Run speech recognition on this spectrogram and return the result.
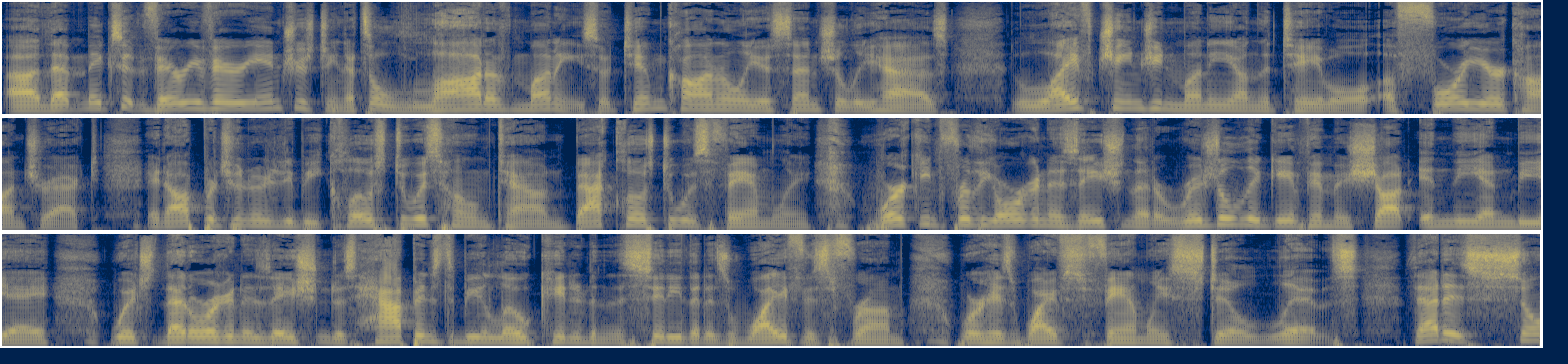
uh, that makes it very very interesting. That's a lot of money. So Tim Connolly essentially has life-changing money on the table a four-year contract an opportunity to be close to his hometown back close to his family working for the organization that originally gave him his shot in the NBA which that organization just happens to be located in the city that his wife is from where his wife's family still lives. That is so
